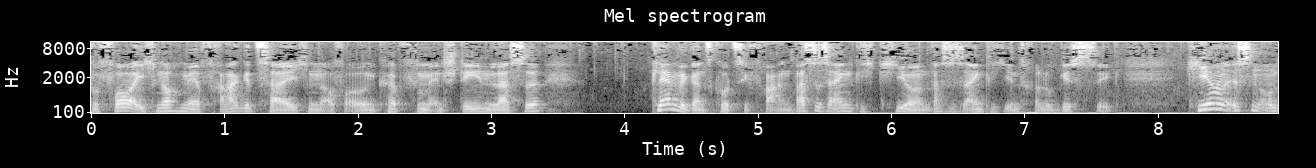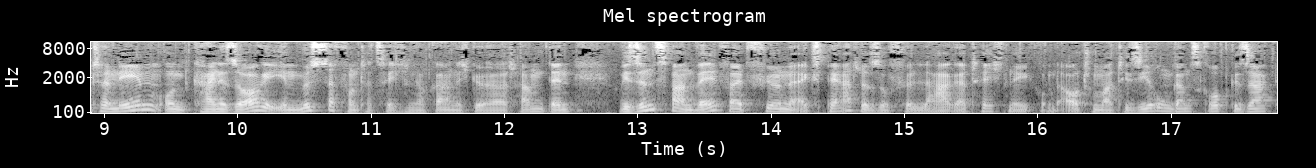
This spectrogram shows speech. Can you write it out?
bevor ich noch mehr Fragezeichen auf euren Köpfen entstehen lasse, Klären wir ganz kurz die Fragen. Was ist eigentlich Kion? Was ist eigentlich Intralogistik? Kion ist ein Unternehmen und keine Sorge, ihr müsst davon tatsächlich noch gar nicht gehört haben, denn wir sind zwar ein weltweit führender Experte, so für Lagertechnik und Automatisierung ganz grob gesagt,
